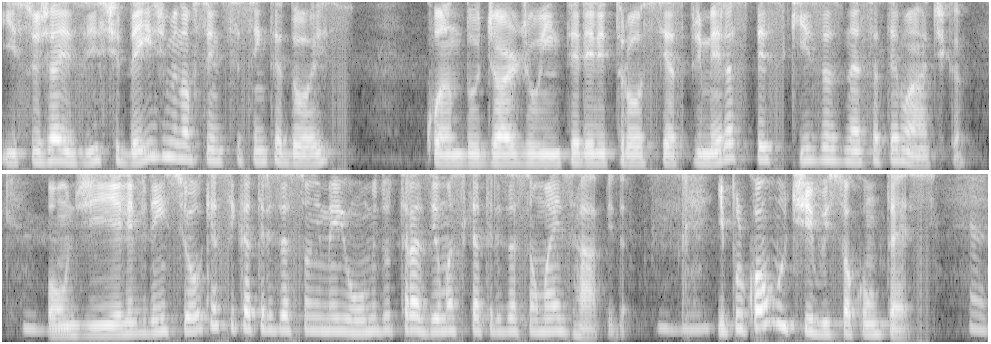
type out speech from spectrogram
isso já existe desde 1962, quando George Winter ele trouxe as primeiras pesquisas nessa temática, uhum. onde ele evidenciou que a cicatrização em meio úmido trazia uma cicatrização mais rápida. Uhum. E por qual motivo isso acontece? É.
